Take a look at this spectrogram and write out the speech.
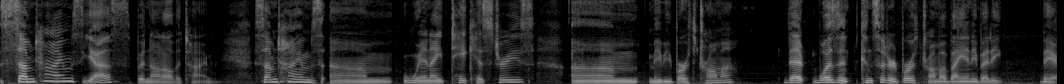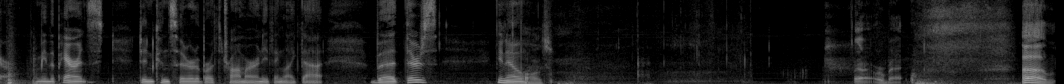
Sometimes yes, but not all the time. Sometimes um, when I take histories, um, maybe birth trauma that wasn't considered birth trauma by anybody there. I mean, the parents didn't consider it a birth trauma or anything like that. But there's, you know, pause. All right, we're back. Um,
